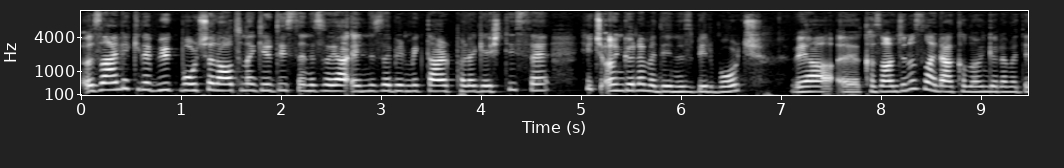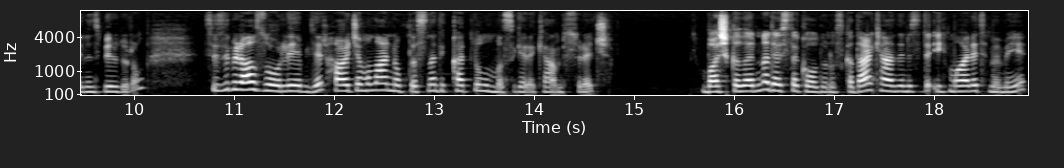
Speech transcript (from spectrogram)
Özellikle büyük borçlar altına girdiyseniz veya elinize bir miktar para geçtiyse hiç öngöremediğiniz bir borç veya e, kazancınızla alakalı öngöremediğiniz bir durum sizi biraz zorlayabilir. Harcamalar noktasına dikkatli olunması gereken bir süreç. Başkalarına destek olduğunuz kadar kendinizi de ihmal etmemeyi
